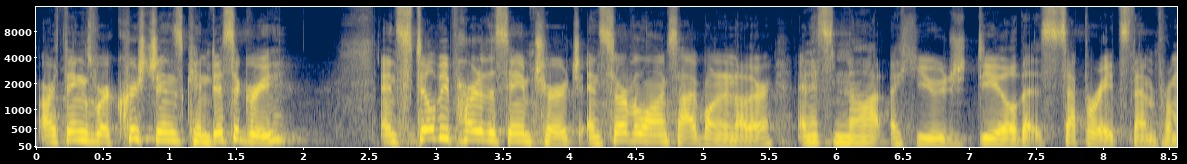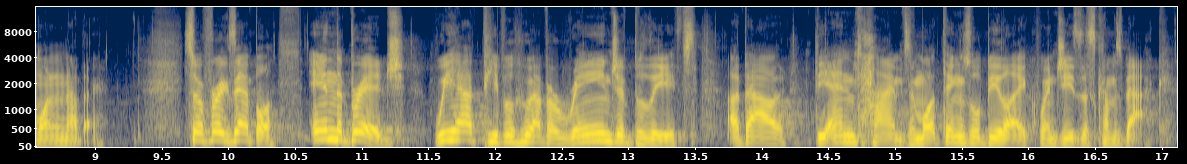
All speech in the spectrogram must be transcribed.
are things where Christians can disagree and still be part of the same church and serve alongside one another, and it's not a huge deal that separates them from one another. So, for example, in the bridge, we have people who have a range of beliefs about the end times and what things will be like when Jesus comes back.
